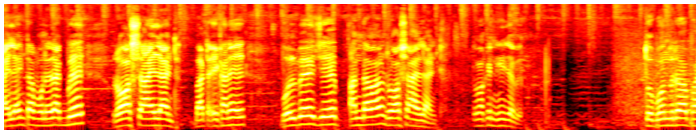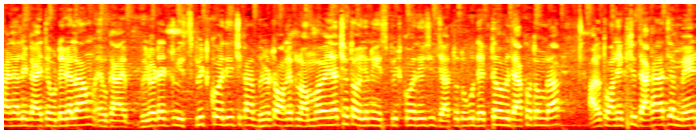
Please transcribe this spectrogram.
আইল্যান্ডটা মনে রাখবে, রস আইল্যান্ড বাট এখানে বলবে যে, আন্দামান রস আইল্যান্ড তোমাকে নিয়ে যাবে। তো বন্ধুরা ফাইনালি গাড়িতে উঠে গেলাম। ভিডিওটা একটু স্পিড করে দিয়েছি, কারণ ভিডিওটা অনেক লম্বা হয়ে যাচ্ছে, তো ওই জন্য স্পিড করে দিয়েছি। যতটুকু দেখতে হবে, দেখো তোমরা। আরও তো অনেক কিছু দেখা যাচ্ছে মেন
